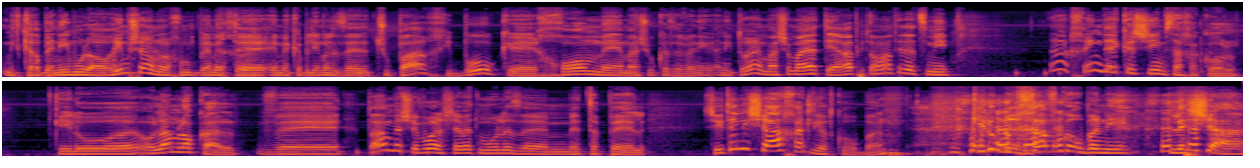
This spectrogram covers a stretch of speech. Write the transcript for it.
מתקרבנים מול ההורים שלנו, אנחנו באמת נכון. אה, מקבלים על זה צ'ופר, חיבוק, אה, חום, אה, משהו כזה, ואני אני תוהה, מה שמאיה תיארה, פתאום אמרתי לעצמי, "אה, חיים די קשים סך הכל. כאילו, אה, עולם לא קל. ופעם בשבוע לשבת מול איזה מטפל, שייתן לי שעה אחת להיות קורבן. כאילו מרחב קורבני לשעה,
